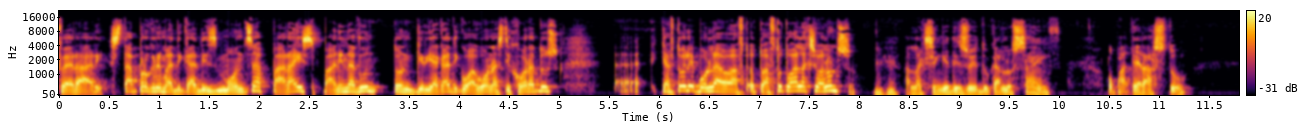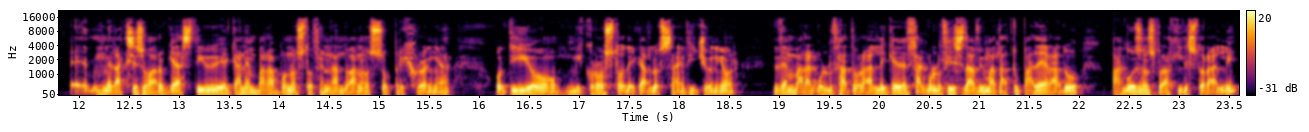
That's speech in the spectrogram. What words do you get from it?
Ferrari στα προκριματικά της Μόντσα παρά οι Ισπανοί να δουν τον Κυριακάτικο αγώνα στη χώρα τους. Ε, και αυτό λέει πολλά. Αυτό, το, αυτό το άλλαξε ο Αλόνσο. Mm-hmm. Άλλαξε και τη ζωή του Κάρλος Σάινθ. Ο πατέρας του ε, μεταξύ σοβαρού και αστείου έκανε παράπονο στο Φερνάντο Αλόνσο πριν χρόνια ότι ο μικρός τότε Κάρλος Σάινθ Junior δεν παρακολουθά το ράλι και δεν θα ακολουθήσει τα βήματα του πατέρα του, παγκόσμιος πρωταθλητή στο ράλι,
